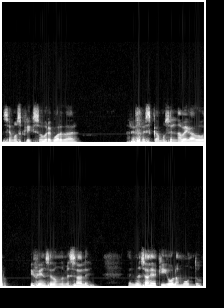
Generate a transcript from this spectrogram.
Hacemos clic sobre guardar. Refrescamos el navegador y fíjense donde me sale el mensaje aquí hola mundo.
